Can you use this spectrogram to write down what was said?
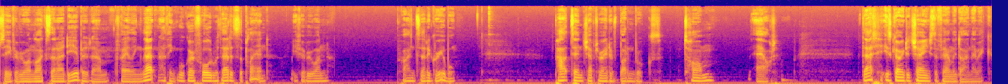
see if everyone likes that idea. But um, failing that, I think we'll go forward with that as the plan if everyone finds that agreeable. Part 10, Chapter 8 of Buddenbrooks. Tom out. That is going to change the family dynamic.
